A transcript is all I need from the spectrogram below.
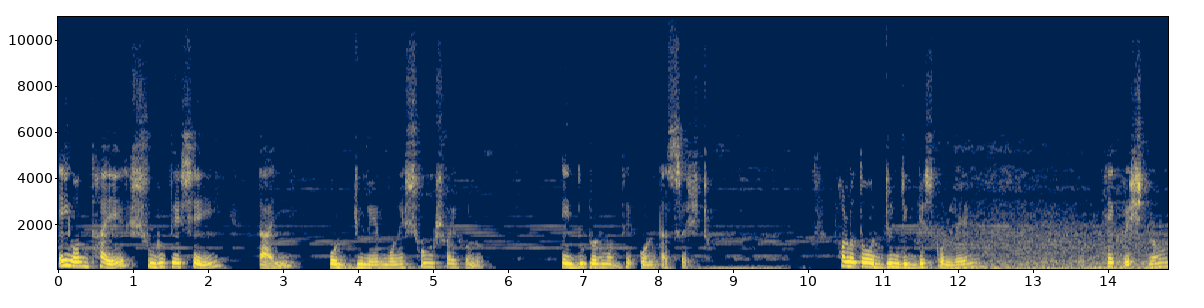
এই অধ্যায়ের শুরুতে এসেই তাই অর্জুনের মনে সংশয় হলো। এই দুটোর মধ্যে কোনটা শ্রেষ্ঠ? ফলত অর্জুন জিজ্ঞেস করলেন, হে কৃষ্ণ,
